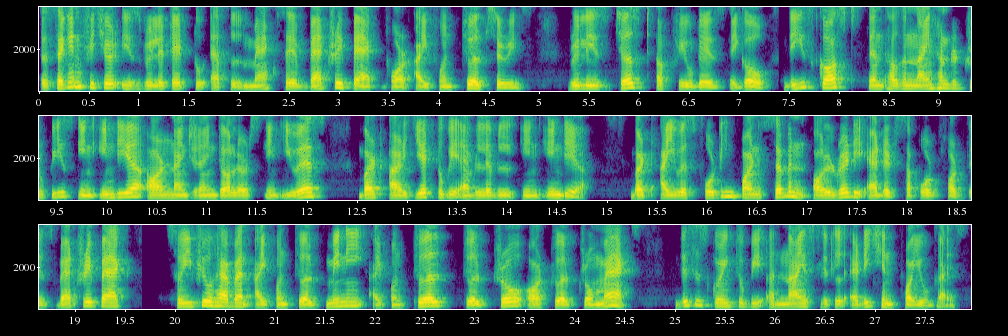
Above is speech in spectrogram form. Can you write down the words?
The second feature is related to Apple MagSafe battery pack for iPhone 12 series released just a few days ago. These cost 10,900 rupees in India or $99 in US but are yet to be available in India. But iOS 14.7 already added support for this battery pack. So if you have an iPhone 12 mini, iPhone 12, 12 Pro or 12 Pro Max, this is going to be a nice little addition for you guys,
